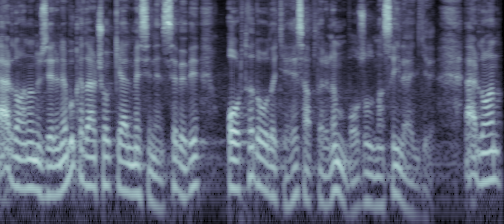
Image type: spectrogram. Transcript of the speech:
Erdoğan'ın üzerine bu kadar çok gelmesinin sebebi Orta Doğu'daki hesaplarının bozulmasıyla ilgili. Erdoğan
